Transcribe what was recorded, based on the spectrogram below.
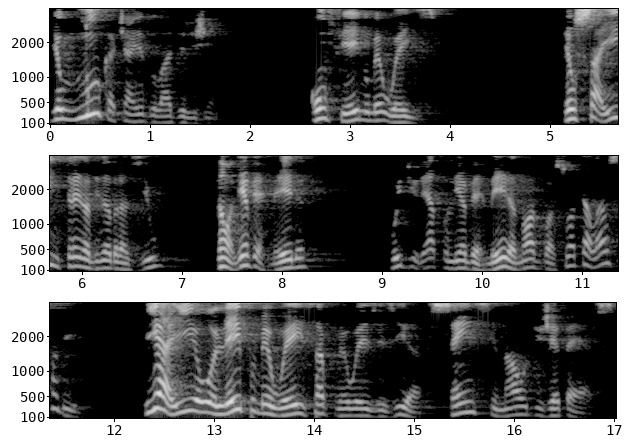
E eu nunca tinha ido lá dirigindo. Confiei no meu Waze. Eu saí, entrei na Avenida Brasil, não, a linha vermelha, fui direto na linha vermelha, Nova Iguaçu, até lá eu sabia. E aí eu olhei para o meu Waze, sabe o que meu Waze dizia? Sem sinal de GPS.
